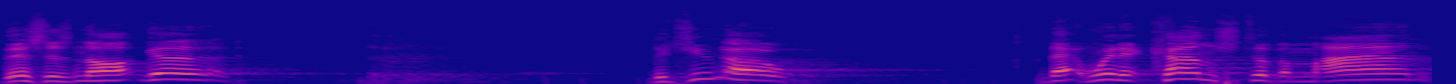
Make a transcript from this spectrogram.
This is not good. Did you know that when it comes to the mind,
